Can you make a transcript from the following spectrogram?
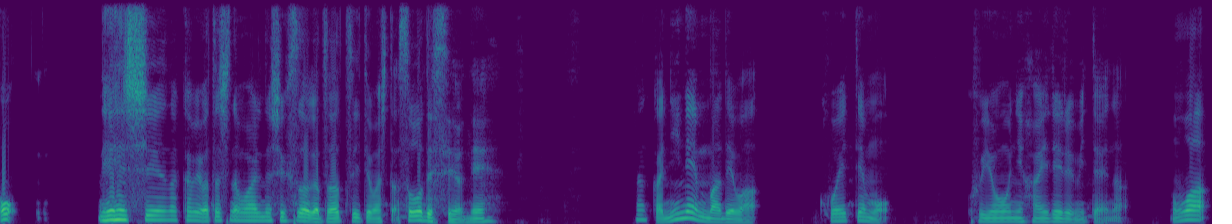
お年収の壁、私の周りの主婦層がざわついてました。そうですよね。なんか2年までは超えても扶養に入れるみたいなのは、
